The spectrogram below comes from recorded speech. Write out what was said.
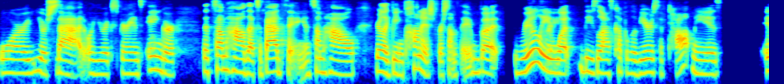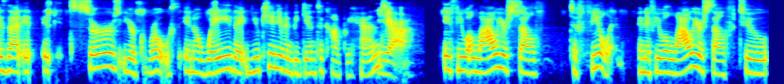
or you're mm-hmm. sad, or you experience anger, that somehow that's a bad thing, and somehow you're like being punished for something. But really, right. what these last couple of years have taught me is is that it, it serves your growth in a way that you can't even begin to comprehend. Yeah. If you allow yourself to feel it, and if you allow yourself to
